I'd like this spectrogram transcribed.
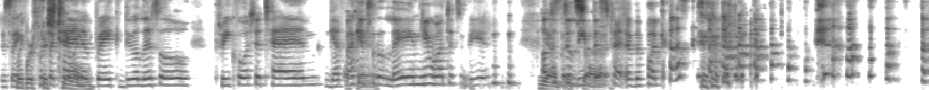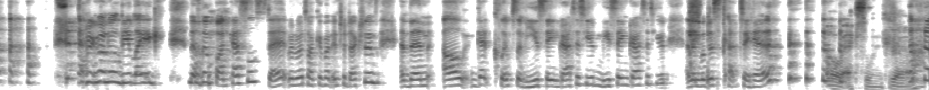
just like like we're put the can a fishtailing. break, do a little three quarter ten, get back into the lane you wanted to be in. I'll Yeah, just delete this uh pet of the podcast. Everyone will be like, no, the podcast will start when we're talking about introductions, and then I'll get clips of you saying gratitude, me saying gratitude, and then we'll just cut to here. oh excellent. Yeah.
